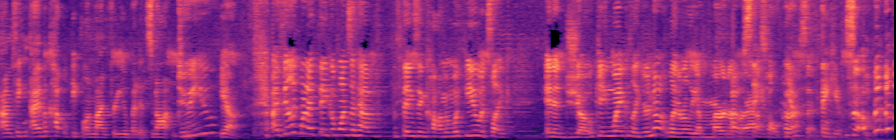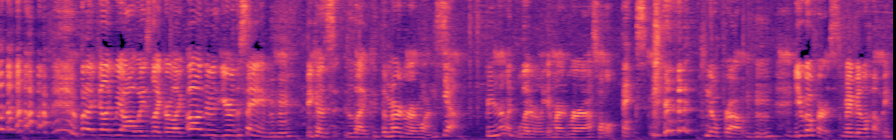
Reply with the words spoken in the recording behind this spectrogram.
I'm thinking I have a couple people in mind for you, but it's not. Do you? Yeah. I feel like when I think of ones that have things in common with you, it's like in a joking way because like you're not literally a murderer Oh, asshole Yeah, person. thank you. So, but I feel like we always like are like, oh, you're the same because like the murderer ones. Mm-hmm. Yeah. But you're not like literally a murderer asshole. Thanks. no problem. Mm-hmm. You go first. Maybe it'll help me.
